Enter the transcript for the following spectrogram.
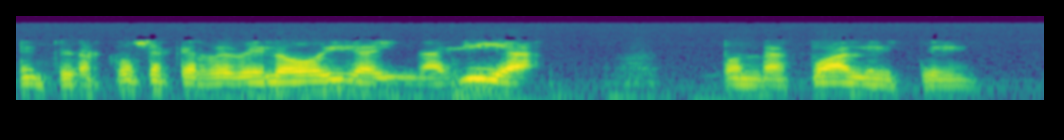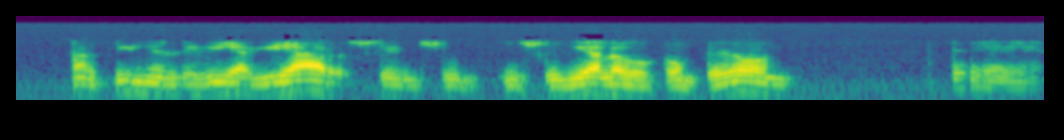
Entre las cosas que reveló hoy hay una guía con la cual este, Martínez debía guiarse en su, en su diálogo con Perón. Eh,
